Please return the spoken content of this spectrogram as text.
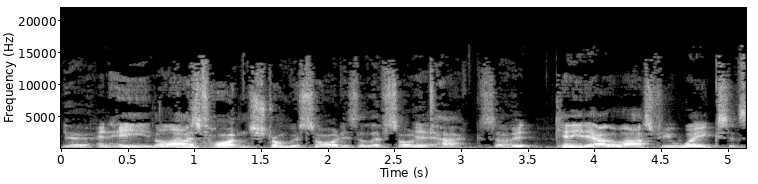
Yeah. And he the And the last, Titans' strongest side is the left side Yeah. attack. So but Kenny Dow the last few weeks, it's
